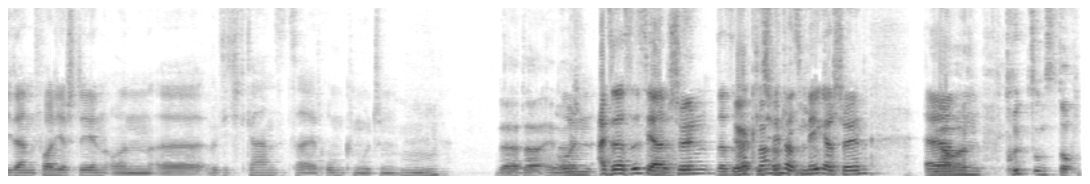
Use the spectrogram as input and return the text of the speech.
die dann vor dir stehen und äh, wirklich die ganze Zeit rumknutschen. Da, da ich Und also das ist ja, Ja. schön, das Ja, ist, klar, ich finde das mega schön. Ja, aber Ähm, drückt uns doch,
